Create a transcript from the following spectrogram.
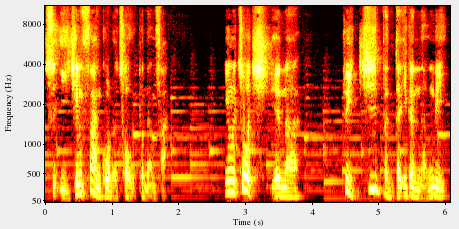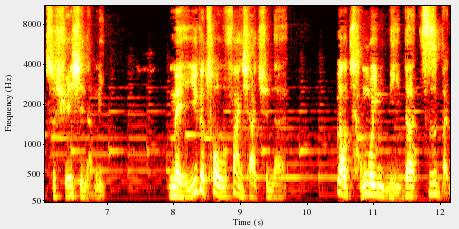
是已经犯过的错误不能犯。因为做企业呢，最基本的一个能力是学习能力。每一个错误犯下去呢，要成为你的资本，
